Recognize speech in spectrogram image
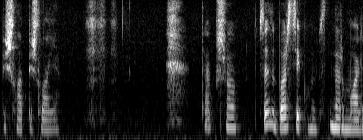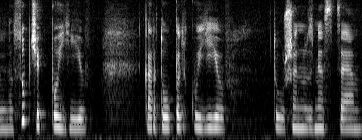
Пішла, пішла я. Так що все з Барсиком нормально. Супчик поїв, картопельку їв, тушену з м'ясцем.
